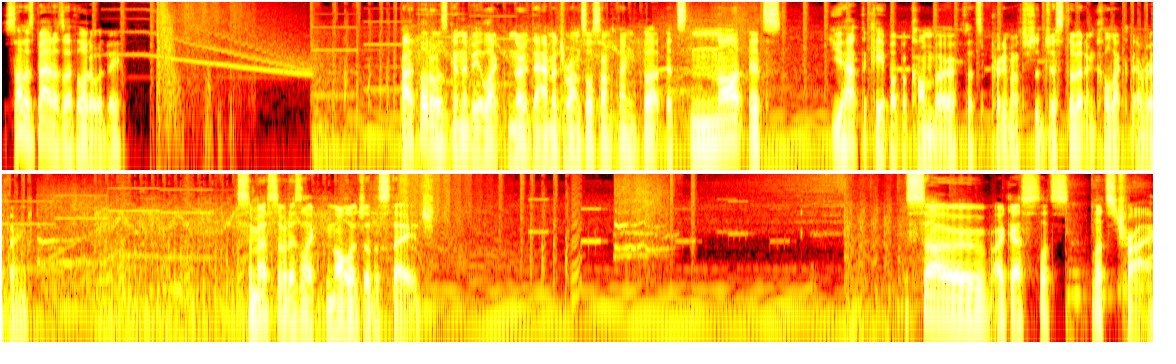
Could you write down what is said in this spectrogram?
it's not as bad as I thought it would be. I thought it was to be like no damage runs or something, but it's not. It's you have to keep up a combo. That's pretty much the gist of it and collect everything. So most of it is like knowledge of the stage. So I guess let's let's try.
